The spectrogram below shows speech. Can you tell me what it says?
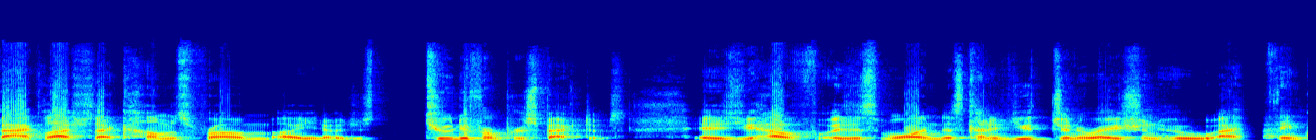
backlash that comes from uh, you know just two different perspectives. Is you have this one this kind of youth generation who I think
